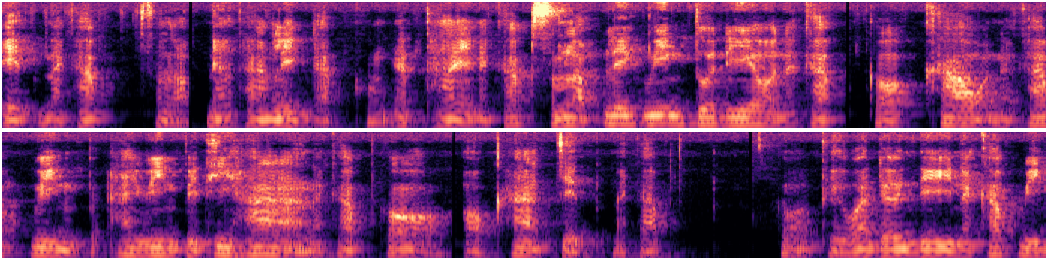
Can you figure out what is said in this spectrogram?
11 นะครับสำหรับแนวทางเลขดับของแอดไทยนะครับสำหรับเลขวิ่งตัวเดียวนะครับ ก็เข้านะครับวิ่งให้วิ่งไปที่ 5 นะครับ ก็ออก 57 นะครับ ก็ถือว่าเดินดีนะครับ วิ่ง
